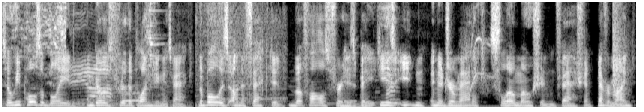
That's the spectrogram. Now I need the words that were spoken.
so he pulls a blade and goes for the plunging attack. The bull is unaffected, but falls for his bait. He is eaten in a dramatic, slow motion fashion. Never mind,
